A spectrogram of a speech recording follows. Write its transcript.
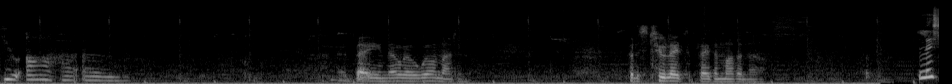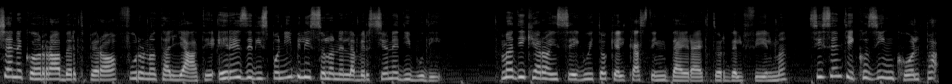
You are her own. You no ill will, madam. But it's too late to play the mother now. Le scene con Robert però furono tagliate e rese disponibili solo nella versione DVD. Ma dichiarò in seguito che il casting director del film si sentì così in colpa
